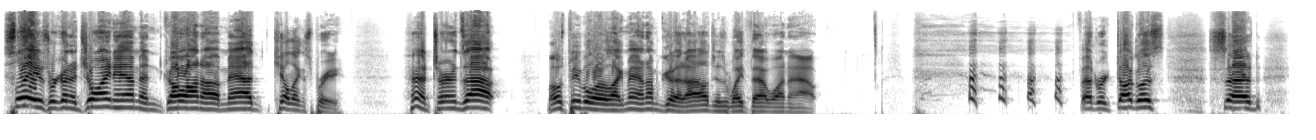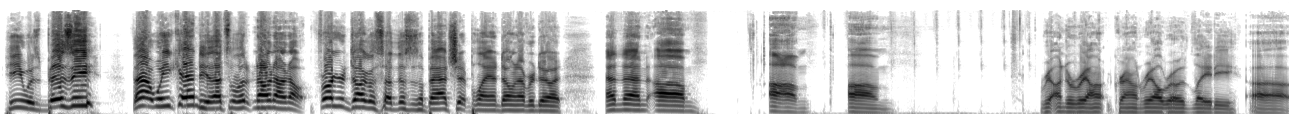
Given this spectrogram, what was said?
slaves were going to join him and go on a mad killing spree. It turns out most people are like, man, I'm good. I'll just wait that one out. Frederick Douglass said he was busy that weekend. He, that's a little, no, no, no. Frederick Douglass said this is a bad shit plan. Don't ever do it. And then, um, um, um, Underground Railroad lady, uh,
